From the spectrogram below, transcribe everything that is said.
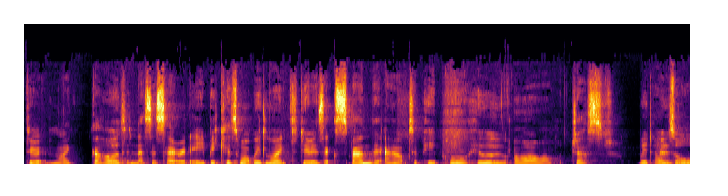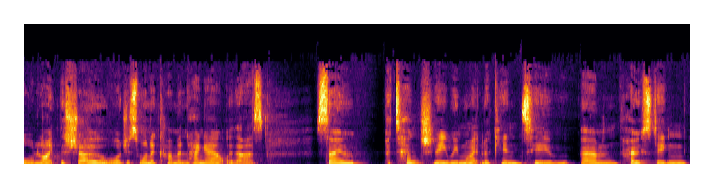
do it in my garden necessarily, because what we'd like to do is expand it out to people who are just widows or like the show or just want to come and hang out with us. So potentially we might look into um, hosting.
